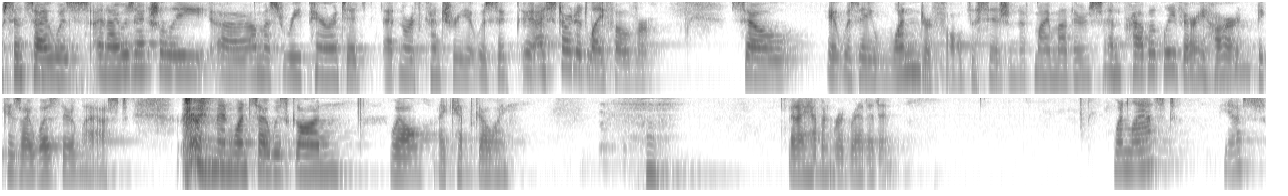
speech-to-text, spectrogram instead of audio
since I was, and I was actually uh, almost reparented at North Country, it was, a, I started life over. So, it was a wonderful decision of my mother's, and probably very hard because I was there last. and once I was gone, well, I kept going. but I haven't regretted it. One last? Yes?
